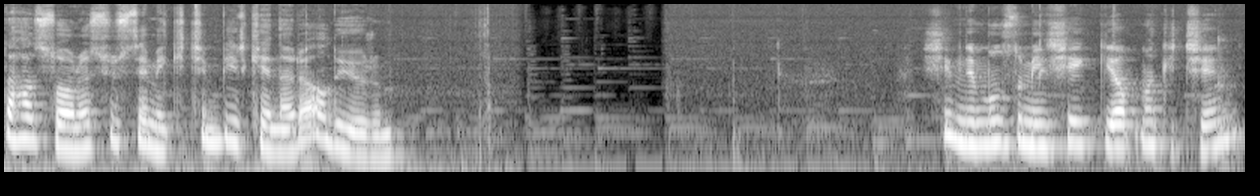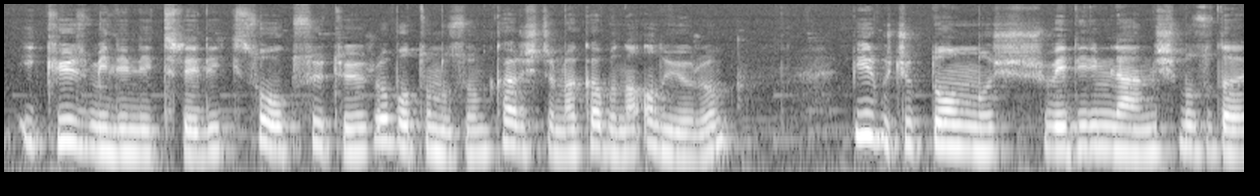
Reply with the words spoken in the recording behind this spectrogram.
Daha sonra süslemek için bir kenara alıyorum. Şimdi muzlu milkshake yapmak için 200 mililitrelik soğuk sütü robotumuzun karıştırma kabına alıyorum. 1,5 donmuş ve dilimlenmiş muzu da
